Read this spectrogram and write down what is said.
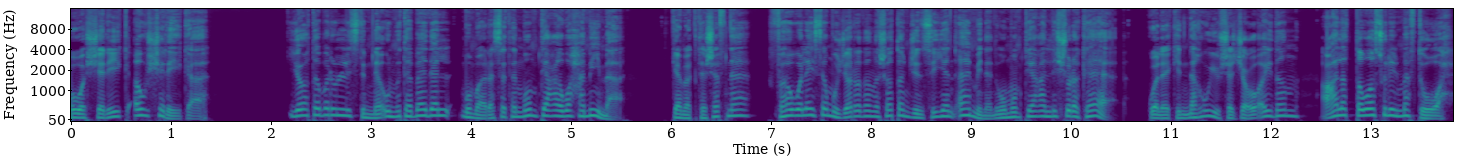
هو الشريك أو الشريكة. يعتبر الاستمناء المتبادل ممارسة ممتعة وحميمة كما اكتشفنا فهو ليس مجرد نشاطا جنسيا آمنا وممتعا للشركاء ولكنه يشجع أيضا على التواصل المفتوح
